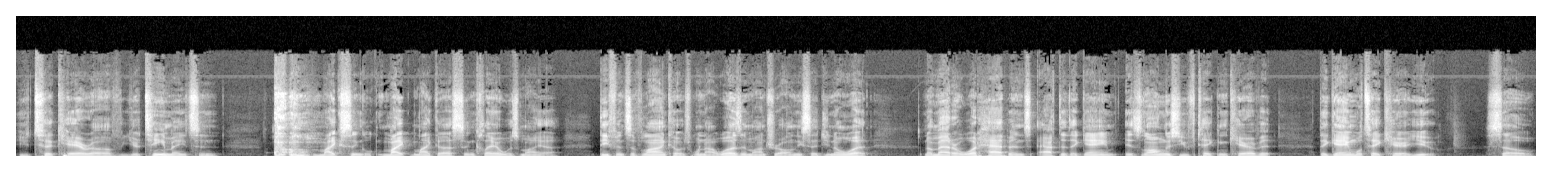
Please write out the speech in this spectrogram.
you took care of your teammates, and Mike Single, Mike Mike uh, Sinclair was my uh, defensive line coach when I was in Montreal, and he said, you know what, no matter what happens after the game, as long as you've taken care of it, the game will take care of you. So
